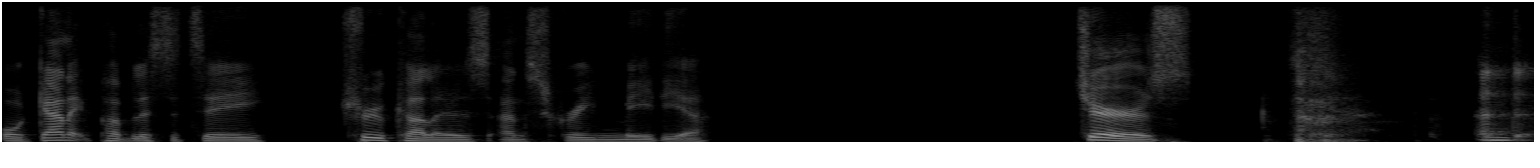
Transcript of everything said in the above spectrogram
Organic Publicity, True Colors, and Screen Media. Cheers. And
